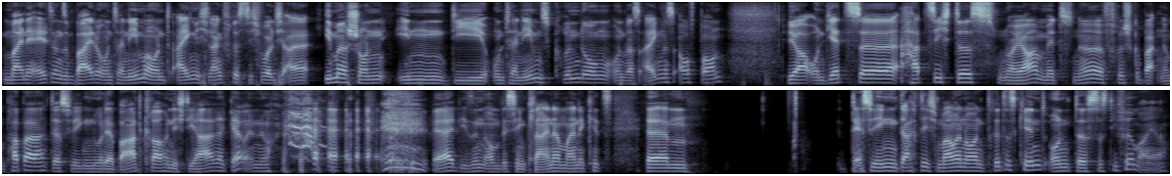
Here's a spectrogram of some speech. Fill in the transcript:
meine Eltern sind beide Unternehmer und eigentlich langfristig wollte ich äh, immer schon in die Unternehmensgründung und was eigenes aufbauen. Ja, und jetzt äh, hat sich das, naja, mit ne, frisch gebackenem Papa, deswegen nur der Bart grau, nicht die Haare, gell? ja, die sind auch ein bisschen kleiner, meine Kids. Ähm, deswegen dachte ich, machen wir noch ein drittes Kind und das ist die Firma, ja.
